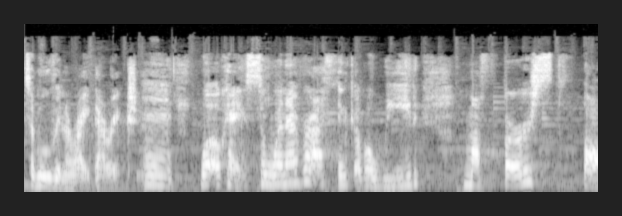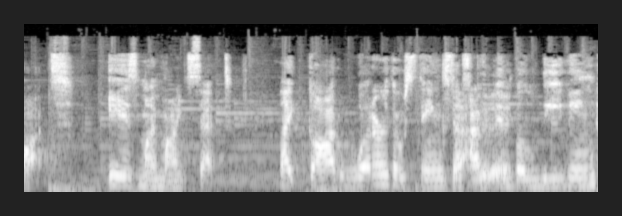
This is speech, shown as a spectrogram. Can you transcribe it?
to move in the right direction? Mm, well, okay. So whenever I think of a weed, my first thought is my mindset. Like, God, what are those things That's that I've been believing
